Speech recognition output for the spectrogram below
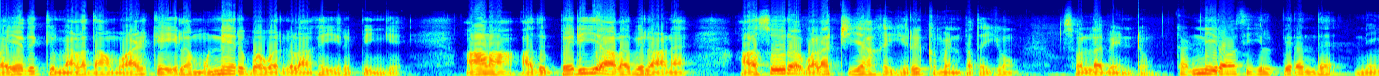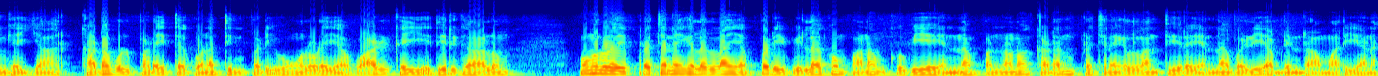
வயதுக்கு மேலே தான் வாழ்க்கையில் முன்னேறுபவர்களாக இருப்பீங்க. ஆனால் அது பெரிய அளவிலான அசுர வளர்ச்சியாக இருக்கும் என்பதையும் சொல்ல வேண்டும். கன்னி ராசியில் பிறந்த நீங்கள் யார்? கடவுள் படைத்த குணத்தின்படி உங்களுடைய வாழ்க்கை எதிர்காலம் உங்களுடைய பிரச்சனைகள் எல்லாம் எப்படி விலகும்? பணம் குவிய என்ன பண்ணணும்? கடன் பிரச்சனைகள்லாம் தீர என்ன வழி? அப்படின்ற மாதிரியான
